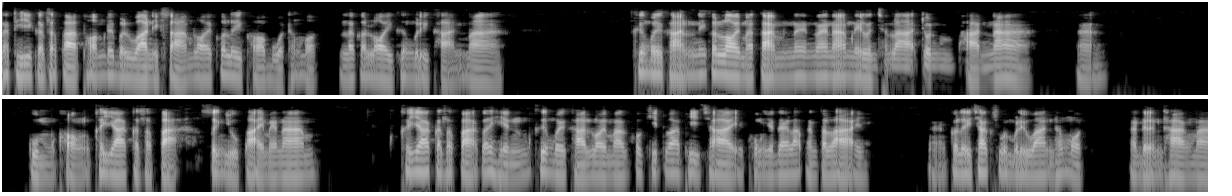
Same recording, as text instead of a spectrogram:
นาทีกัสปะพร้อมด้วยบริวารอีกสามร้อยก็เลยขอบวชทั้งหมด แล้วก็ลอยเครื่องบริขารมา เครื่องบริขารนี้ก็ลอยมาตามแม่น้ำในลัญชลาจนผ่านหน้ากลุ่มของขยากัสปะ ซึ่งอยู่ปลายแม่น้ำขยากัสปะก็เห็นเครื่องบริขารลอยมาก็คิดว่าพี่ชายคงจะได้รับอันตราย ก็เลยชักชวนบริวารทั้งหมดเดินทางมา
